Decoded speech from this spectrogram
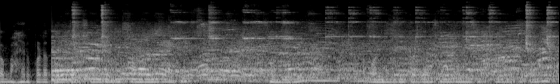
दर्शन बाहेर पडत आहे दर्शन घेऊन आहे आपण दर्शन घेऊ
